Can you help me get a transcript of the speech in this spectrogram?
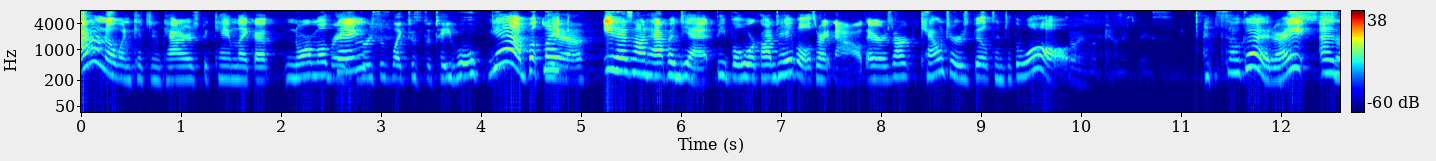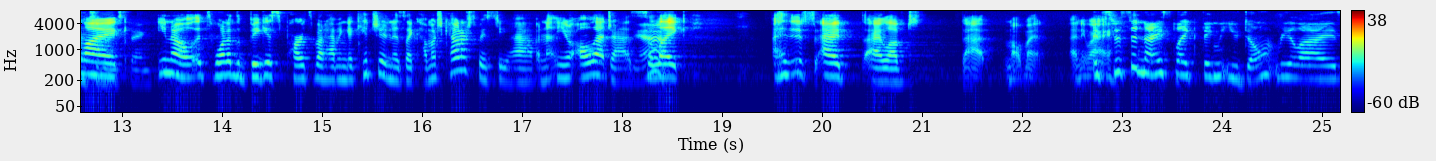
I don't know when kitchen counters became like a normal right, thing. versus like just a table. Yeah, but like yeah. it has not happened yet. People work on tables right now. There's aren't counters built into the Oh, wall. I love counter space. It's so good, right? It's and like nice you know, it's one of the biggest parts about having a kitchen is like how much counter space do you have, and you know all that jazz. So like, I just I I loved that moment. Anyway, It's just a nice like thing that you don't realize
